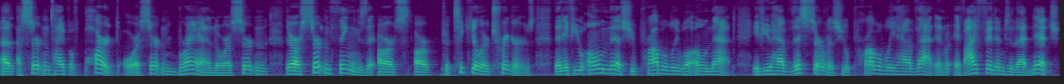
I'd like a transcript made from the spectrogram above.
a, a, certain type of part or a certain brand or a certain there are certain things that are are particular triggers that if you own this you probably will own that. If you have this service you'll probably have that. And if i fit into that niche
